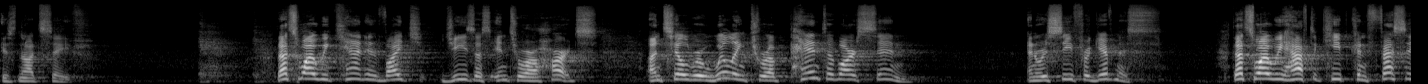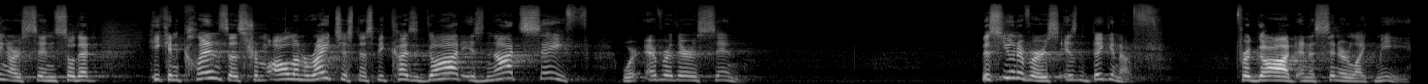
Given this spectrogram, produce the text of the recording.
is not safe. That's why we can't invite Jesus into our hearts until we're willing to repent of our sin and receive forgiveness. That's why we have to keep confessing our sins so that He can cleanse us from all unrighteousness because God is not safe wherever there is sin. This universe isn't big enough for God and a sinner like me,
